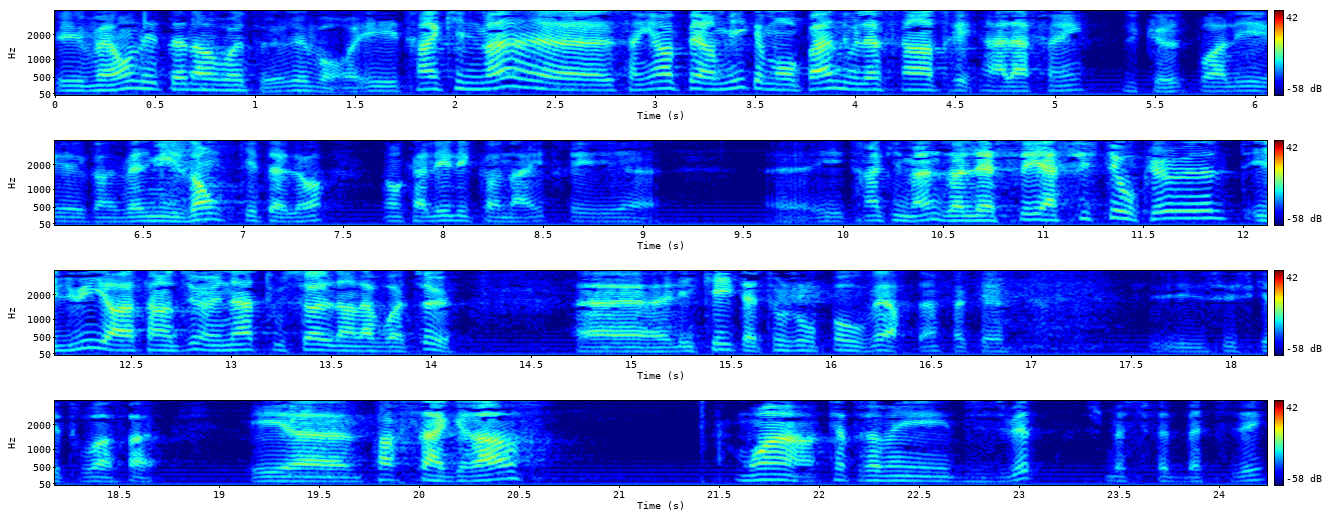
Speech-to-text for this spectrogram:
Et ben, on était dans la voiture. Et bon. Et tranquillement, euh, le Seigneur a permis que mon père nous laisse rentrer à la fin du culte pour aller, il y avait mes oncles qui étaient là, donc aller les connaître. Et, euh, euh, et tranquillement, nous a laissé assister au culte. Et lui, il a attendu un an tout seul dans la voiture. Euh, les quilles étaient toujours pas ouvertes. Hein, c'est ce qu'il a trouvé à faire. Et euh, par sa grâce, moi, en 98, je me suis fait baptiser.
